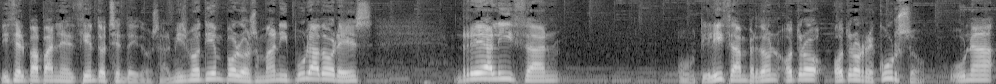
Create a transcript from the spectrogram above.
Dice el Papa en el 182. Al mismo tiempo, los manipuladores realizan o utilizan, perdón, otro, otro recurso, una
